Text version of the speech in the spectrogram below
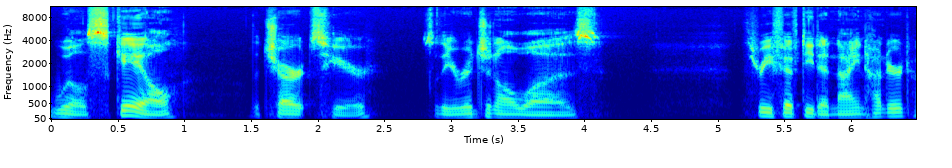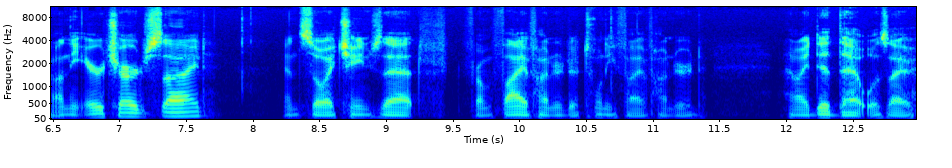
We'll scale the charts here. So the original was 350 to 900 on the air charge side, and so I changed that from 500 to 2500. How I did that was I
